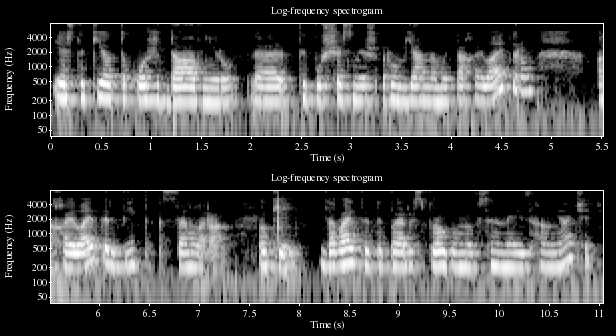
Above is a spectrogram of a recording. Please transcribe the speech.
І ось такі от також давні, е, типу щось між рум'янами та хайлайтером. Хайлайтер від Saint Laurent. Окей, давайте тепер спробуємо все неї згамнячить.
